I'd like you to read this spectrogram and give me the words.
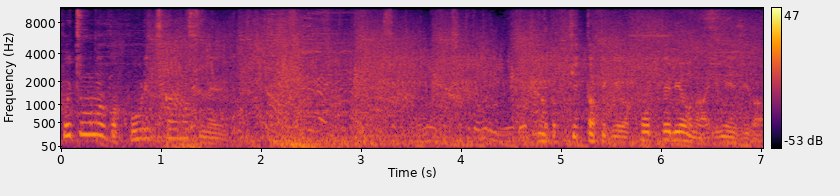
こいつもなんか氷使いますね。なんか切った敵が凍ってるようなイメージが。あ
